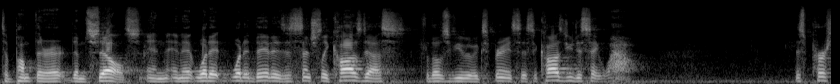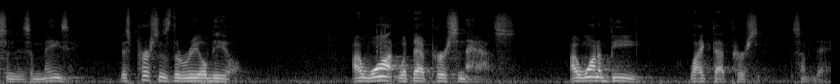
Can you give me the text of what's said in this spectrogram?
to pump their, themselves. And, and it, what, it, what it did is essentially caused us, for those of you who have experienced this, it caused you to say, wow, this person is amazing. This person's the real deal. I want what that person has. I want to be like that person someday.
